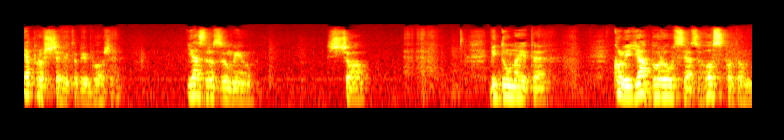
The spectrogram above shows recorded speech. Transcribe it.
Я прощаю тобі, Боже. Я зрозумів, що ви думаєте, коли я боровся з Господом,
